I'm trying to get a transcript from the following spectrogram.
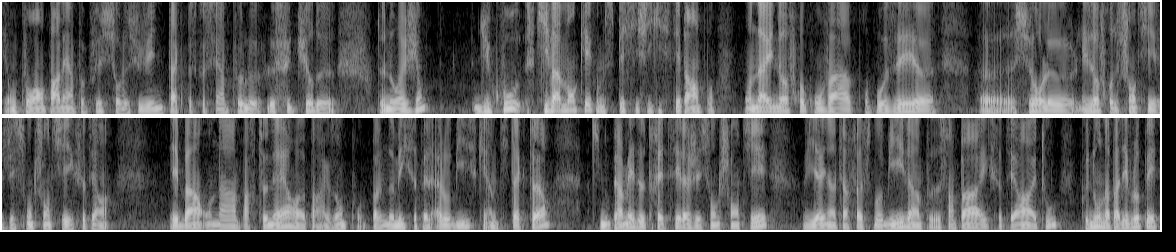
et on pourra en parler un peu plus sur le sujet Intact parce que c'est un peu le, futur de nos régions du coup, ce qui va manquer comme spécificité, par exemple, on a une offre qu'on va proposer euh, euh, sur les offres de chantier, gestion de chantier, etc. Eh ben, on a un partenaire, euh, par exemple, pour pas le nommer, qui s'appelle Allobis, qui est un petit acteur, qui nous permet de traiter la gestion de chantier via une interface mobile un peu sympa, etc. et tout, que nous on n'a pas développé,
